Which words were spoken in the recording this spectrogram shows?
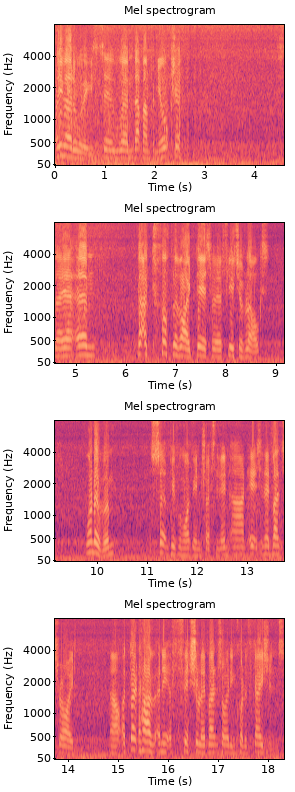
I emailed all these to um, that man from Yorkshire. So yeah, um, got a couple of ideas for future vlogs. One of them, certain people might be interested in, and it's an advanced ride. Now, I don't have any official advanced riding qualifications,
